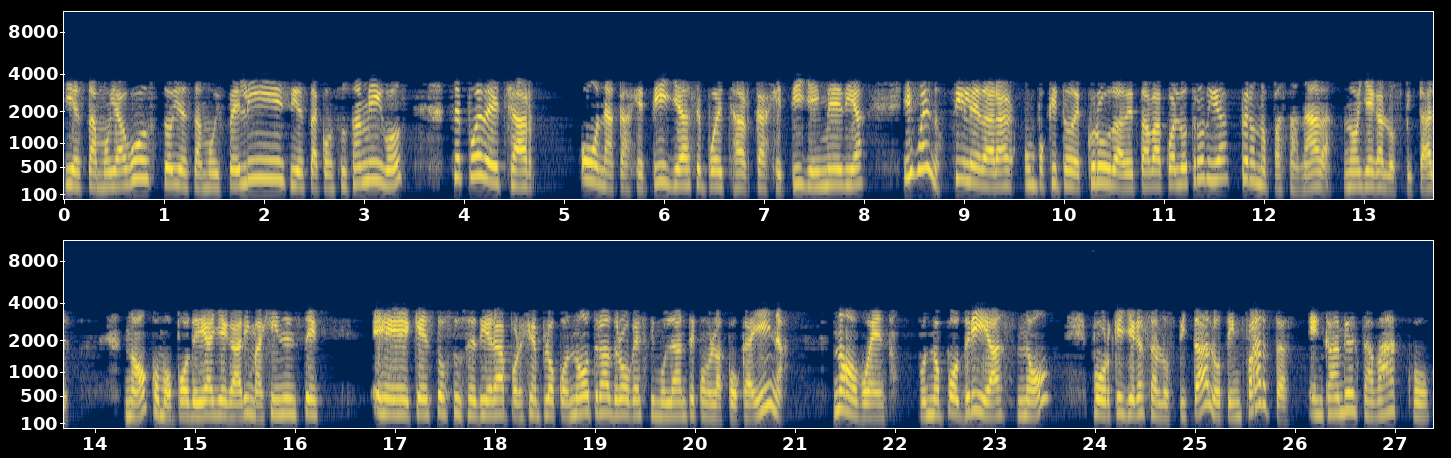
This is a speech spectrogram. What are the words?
y está muy a gusto y está muy feliz y está con sus amigos, se puede echar una cajetilla, se puede echar cajetilla y media y bueno, sí le dará un poquito de cruda de tabaco al otro día, pero no pasa nada, no llega al hospital, ¿no? Como podría llegar, imagínense eh, que esto sucediera, por ejemplo, con otra droga estimulante como la cocaína. No, bueno, pues no podrías, ¿no? Porque llegas al hospital o te infartas. En cambio, el tabaco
